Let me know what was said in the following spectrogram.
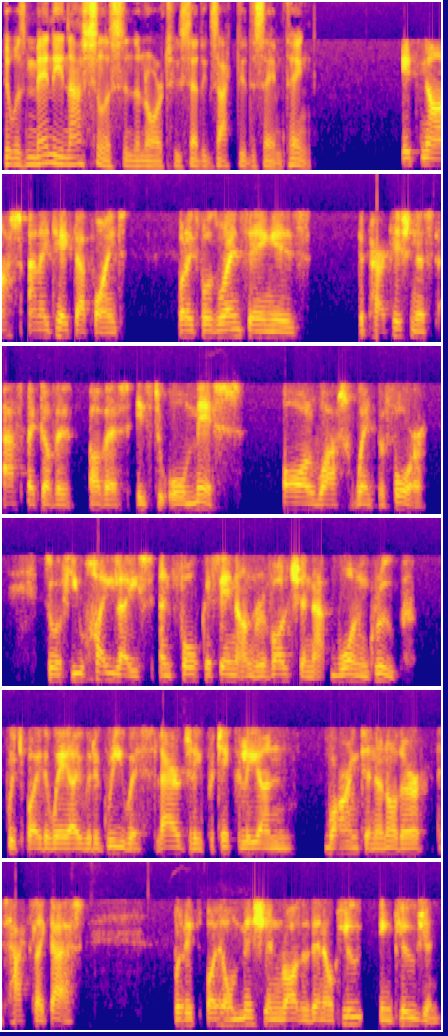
There was many nationalists in the north who said exactly the same thing. It's not, and I take that point. But I suppose what I'm saying is the partitionist aspect of it of it is to omit all what went before. So if you highlight and focus in on revulsion at one group, which by the way I would agree with largely, particularly on Warrington and other attacks like that, but it's by omission rather than inclusion.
